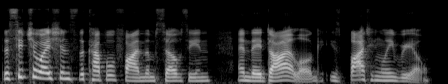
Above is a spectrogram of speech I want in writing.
The situations the couple find themselves in and their dialogue is bitingly real.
